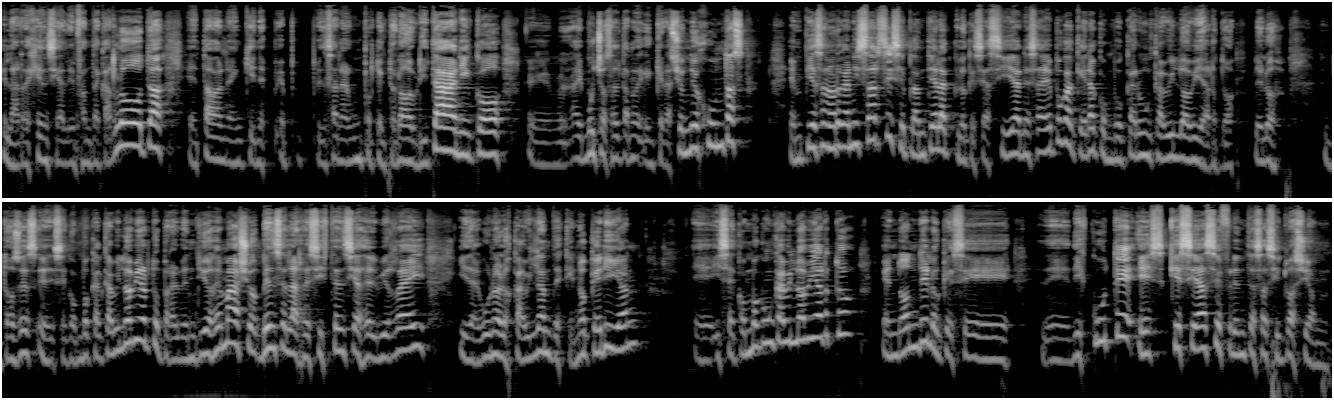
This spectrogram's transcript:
la regencia de la infanta Carlota, estaban en quienes pensaban en algún protectorado británico, eh, hay muchas alternativas, en creación de juntas, empiezan a organizarse y se plantea lo que se hacía en esa época, que era convocar un cabildo abierto. De los, entonces eh, se convoca el cabildo abierto para el 22 de mayo, vencen las resistencias del virrey y de algunos de los cabildantes que no querían, eh, y se convoca un cabildo abierto en donde lo que se eh, discute es qué se hace frente a esa situación.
